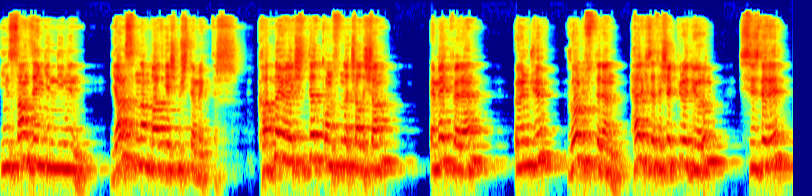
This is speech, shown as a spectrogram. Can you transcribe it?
insan zenginliğinin yarısından vazgeçmiş demektir. Kadına yönelik şiddet konusunda çalışan, emek veren, öncü rol üstlenen herkese teşekkür ediyorum. Sizleri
